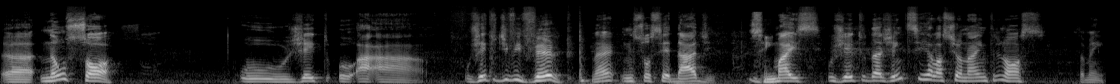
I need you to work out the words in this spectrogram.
a- não só o jeito, a, a- o jeito de viver, né, em sociedade, Sim. mas o jeito da gente se relacionar entre nós também.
